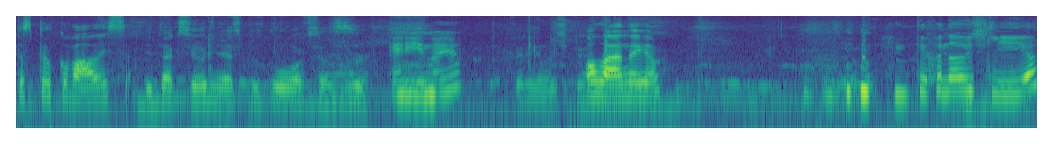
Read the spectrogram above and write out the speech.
поспілкувалися. І так сьогодні я спілкувався з Каріною. Каріночкою. Оленою. Тихонович Лія.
